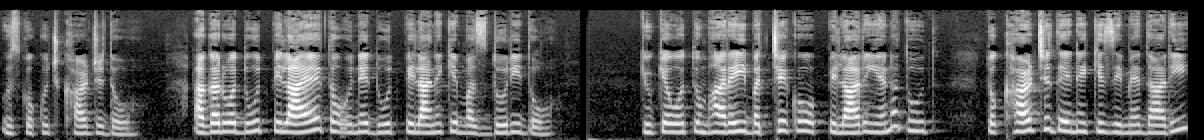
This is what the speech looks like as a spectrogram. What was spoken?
اس کو کچھ خرچ دو۔ اگر وہ دودھ پلائے تو انہیں دودھ پلانے کی مزدوری دو۔ کیونکہ وہ تمہارے ہی بچے کو پلا رہی ہے نا دودھ۔ تو خرچ دینے کی ذمہ داری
